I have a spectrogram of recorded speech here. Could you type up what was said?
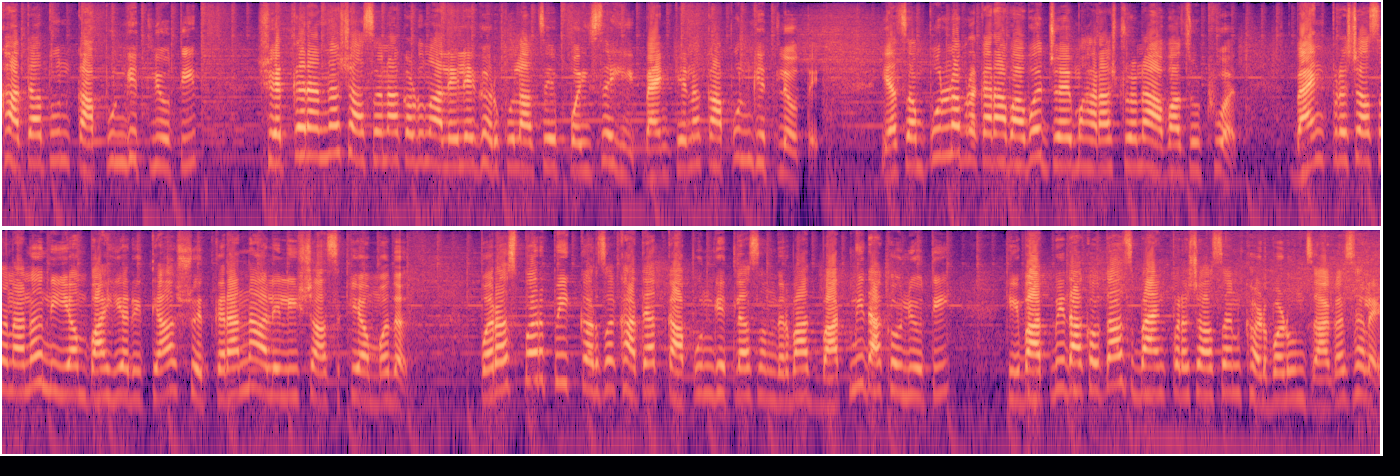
खात्यातून कापून घेतली होती. शेतकऱ्यांना शासनाकडून आलेले घरकुलाचे पैसेही बँकेनं कापून घेतले होते. या संपूर्ण प्रकाराबाबत जय महाराष्ट्रनं आवाज उठवत बँक प्रशासनानं नियमबाह्यरित्या शेतकऱ्यांना आलेली शासकीय मदत परस्पर पीक कर्ज खात्यात कापून घेतल्यासंदर्भात बातमी दाखवली होती. ही बातमी दाखवताच बँक प्रशासन खडबडून जागा झालंय.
